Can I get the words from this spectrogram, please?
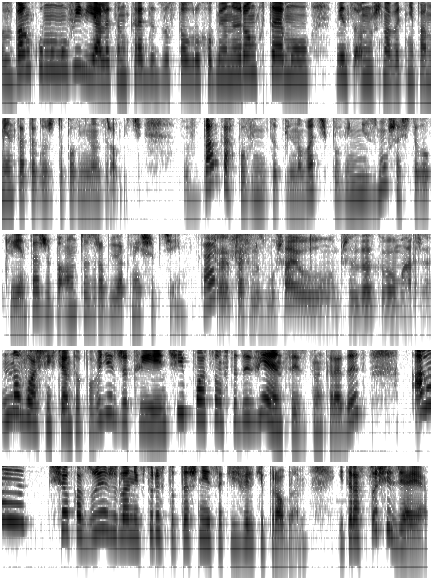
W banku mu mówili, ale ten kredyt został uruchomiony rok temu, więc on już nawet nie pamięta tego, że to powinien zrobić. W bankach powinni to pilnować i powinni zmuszać tego klienta, żeby on to zrobił jak najszybciej. Tak? Cza- Czasem zmuszają przez dodatkową marżę. No właśnie, chciałam to powiedzieć, że klienci płacą wtedy więcej za ten kredyt, ale się okazuje, że dla niektórych to też nie jest jakiś wielki problem. I teraz co się dzieje?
